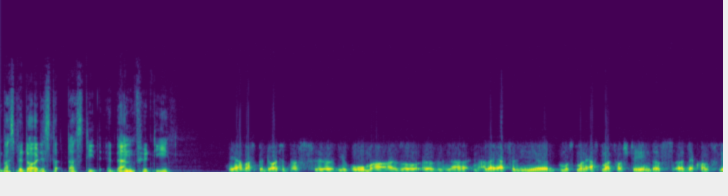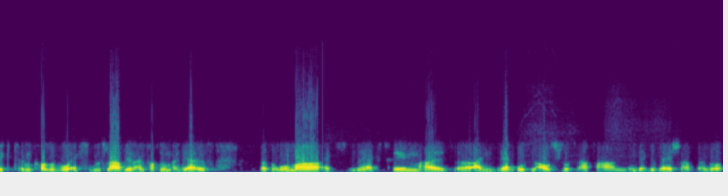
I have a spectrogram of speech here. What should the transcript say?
was bedeutet das die, dann für die? Ja, was bedeutet das für die Roma? Also ähm, in, allererster Linie muss man erstmal verstehen, dass äh, der Konflikt im Kosovo, Ex-Jugoslawien, einfach nur mal der ist, dass Roma sehr extrem halt äh, einen sehr großen Ausschluss erfahren in der Gesellschaft. Also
